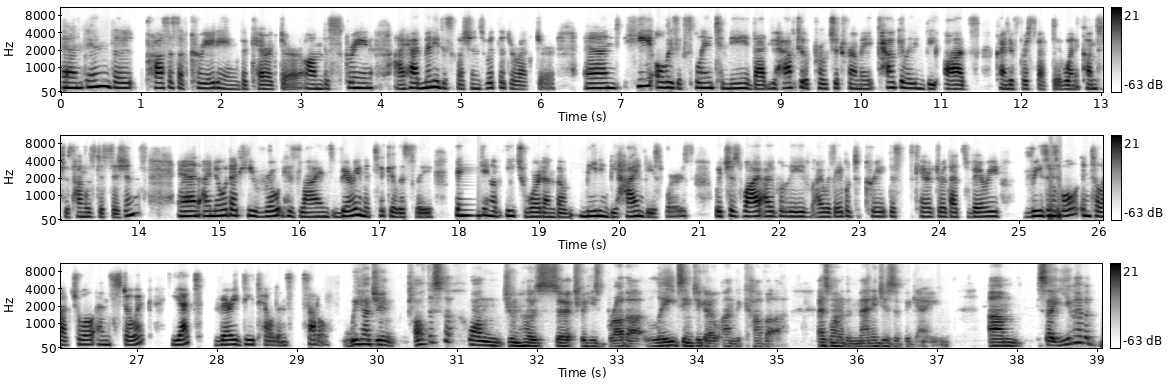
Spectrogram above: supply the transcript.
And in the process of creating the character on the screen, I had many discussions with the director. And he always explained to me that you have to approach it from a calculating the odds kind of perspective when it comes to Sangwoo's decisions. And I know that he wrote his lines very meticulously, thinking of each word and the meaning behind these words, which is why I believe I was able to create this character that's very reasonable, intellectual, and stoic, yet very detailed and subtle. Wi Ha-jun, Officer Hwang Junho's search for his brother leads him to go undercover as one of the managers of the game. Um, so you have a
